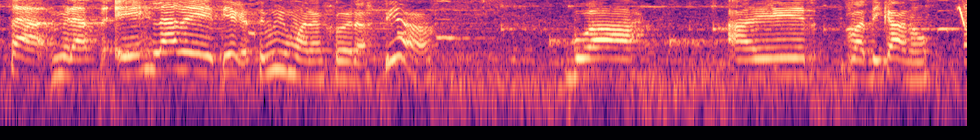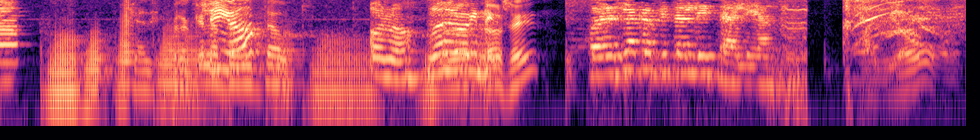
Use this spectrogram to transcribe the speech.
O sea, me la sé. Es la de, tía, que soy muy mala en geografía. Buah. A ver, Vaticano. ¿Pero qué preguntado? ¿O no? No, es lo que No sé. ¿Cuál es la capital de Italia? Adios.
